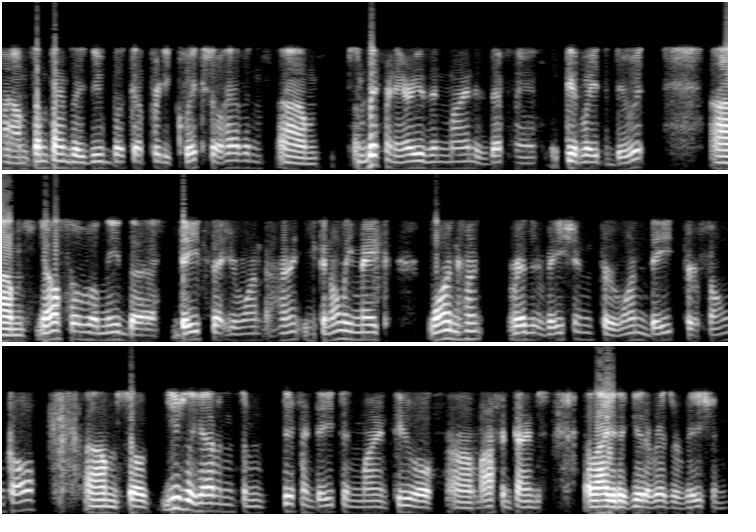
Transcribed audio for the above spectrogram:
Um, sometimes they do book up pretty quick, so having um, some different areas in mind is definitely a good way to do it. Um, you also will need the dates that you're wanting to hunt. You can only make one hunt reservation per one date per phone call. Um, so usually having some different dates in mind too will um, oftentimes allow you to get a reservation.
